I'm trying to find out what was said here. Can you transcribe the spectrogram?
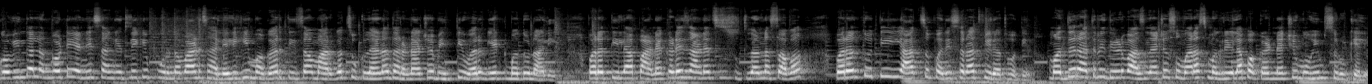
गोविंद लंगोटे यांनी सांगितले की पूर्णवाढ झालेली ही मगर तिचा मार्ग चुकल्यानं धरणाच्या भिंतीवर गेटमधून आली. परत तिला पाण्याकडे जाण्याचं सुचलं नसावं परंतु ती याच परिसरात फिरत होती. मध्यरात्री दीड वाजण्याच्या सुमारास मगरीला पकडण्याची मोहीम सुरू केली.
